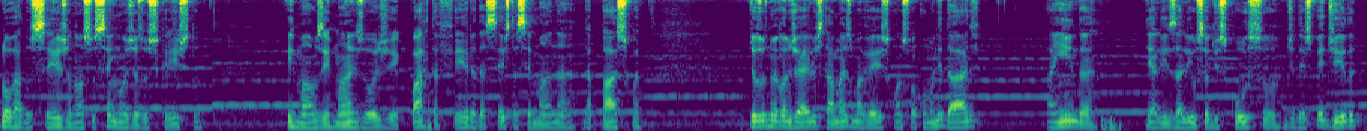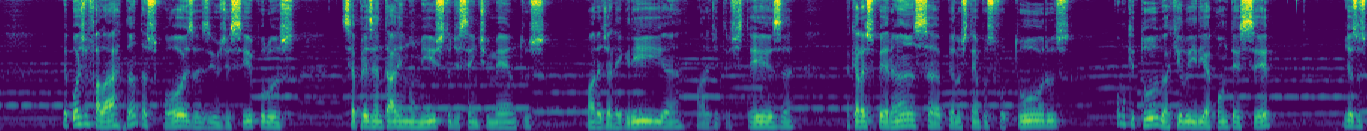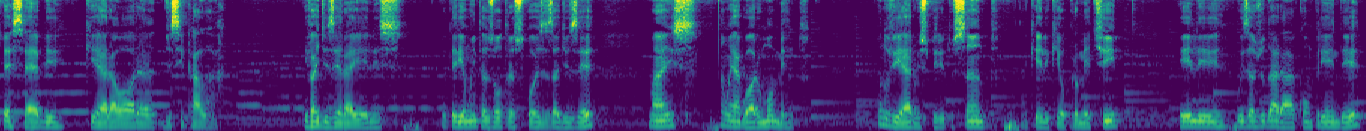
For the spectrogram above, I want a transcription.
Louvado seja nosso Senhor Jesus Cristo. Irmãos e irmãs, hoje, quarta-feira da sexta semana da Páscoa, Jesus no Evangelho está mais uma vez com a sua comunidade, ainda realiza ali o seu discurso de despedida, depois de falar tantas coisas e os discípulos se apresentarem num misto de sentimentos, hora de alegria, hora de tristeza, aquela esperança pelos tempos futuros, como que tudo aquilo iria acontecer, Jesus percebe que era hora de se calar e vai dizer a eles: Eu teria muitas outras coisas a dizer, mas não é agora o momento. Quando vier o Espírito Santo, aquele que eu prometi, ele vos ajudará a compreender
